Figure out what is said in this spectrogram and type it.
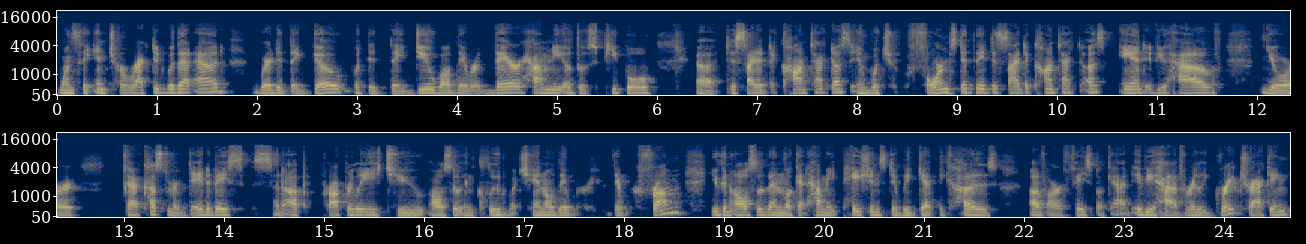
Once they interacted with that ad, where did they go? What did they do while they were there? How many of those people uh, decided to contact us? In which forms did they decide to contact us? And if you have your uh, customer database set up properly to also include what channel they were they were from. You can also then look at how many patients did we get because of our facebook ad. If you have really great tracking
